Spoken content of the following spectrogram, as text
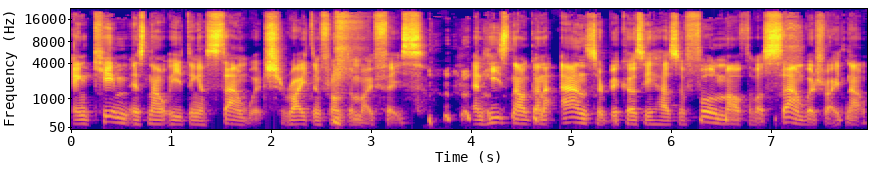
And Kim is now eating a sandwich right in front of my face. And he's now going to answer because he has a full mouth of a sandwich right now.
